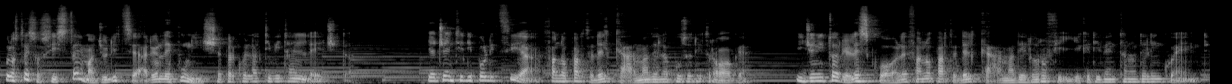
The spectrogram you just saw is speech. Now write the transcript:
quello stesso sistema giudiziario le punisce per quell'attività illecita. Gli agenti di polizia fanno parte del karma dell'abuso di droghe. I genitori e le scuole fanno parte del karma dei loro figli che diventano delinquenti.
